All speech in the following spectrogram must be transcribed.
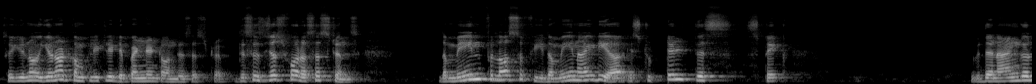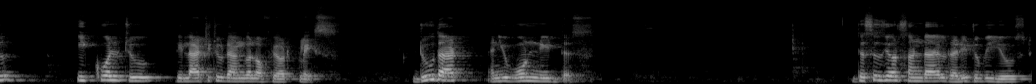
So you know you're not completely dependent on this strip. This is just for assistance. The main philosophy, the main idea is to tilt this stick with an angle equal to the latitude angle of your place. Do that and you won't need this. This is your sundial ready to be used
